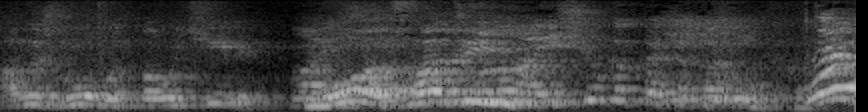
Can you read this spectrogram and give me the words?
А вы же вот получили. А, Вот, еще- смотри. А, еще какая-то коробка. Да Да,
